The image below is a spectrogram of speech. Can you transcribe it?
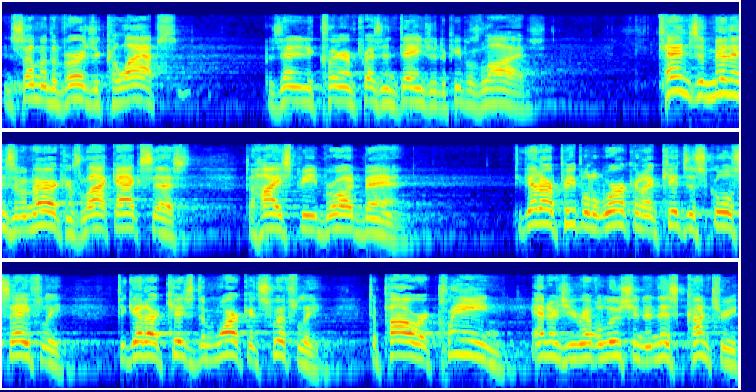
and some on the verge of collapse, presenting a clear and present danger to people's lives. Tens of millions of Americans lack access to high speed broadband. To get our people to work and our kids to school safely, to get our kids to market swiftly, to power clean energy revolution in this country,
